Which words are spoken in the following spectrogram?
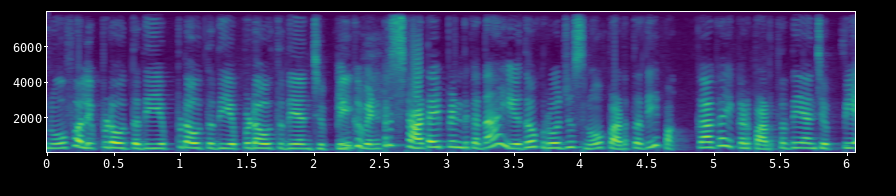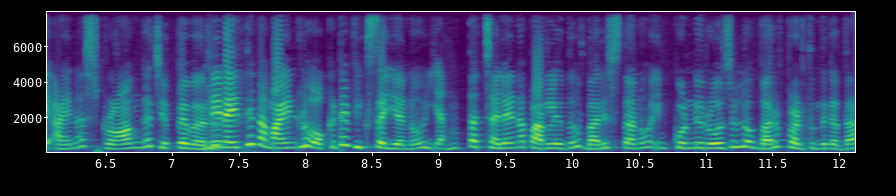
స్నోఫాల్ ఎప్పుడు అవుతుంది ఎప్పుడు అవుతుంది ఎప్పుడు అవుతుంది అని చెప్పి. ఇంకా వింటర్ స్టార్ట్ అయిపోయింది కదా ఏదో ఒక రోజు స్నో పడుతుంది పక్కాగా ఇక్కడ పడుతుంది అని చెప్పి ఆయన స్ట్రాంగ్గా చెప్పేవారు. నేనైతే నా మైండ్లో ఒకటే ఫిక్స్ అయ్యాను. ఎంత చలైనా పర్లేదు భరిస్తాను. ఇంకొన్ని రోజుల్లో బరువు పడుతుంది కదా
